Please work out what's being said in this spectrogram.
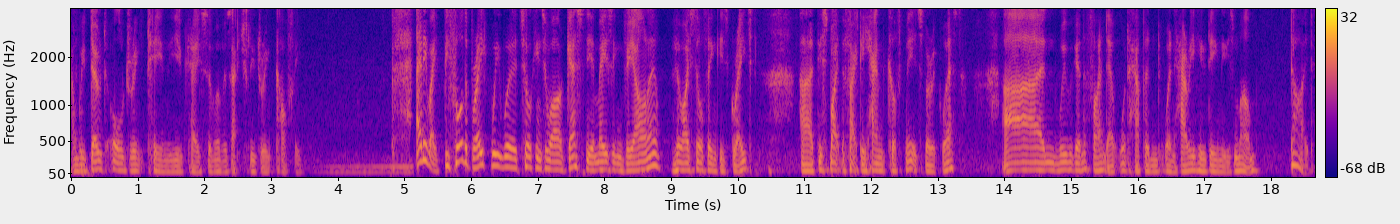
And we don't all drink tea in the UK, some of us actually drink coffee. Anyway, before the break, we were talking to our guest, the amazing Viano, who I still think is great, uh, despite the fact he handcuffed me at Spirit Quest. And we were going to find out what happened when Harry Houdini's mum died.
